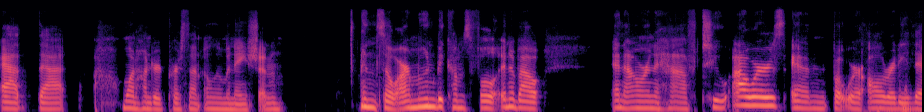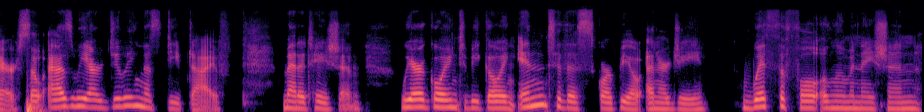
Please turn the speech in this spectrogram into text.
at that 100% illumination. And so our moon becomes full in about an hour and a half, two hours, and but we're already there. So as we are doing this deep dive meditation, we are going to be going into this Scorpio energy with the full illumination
